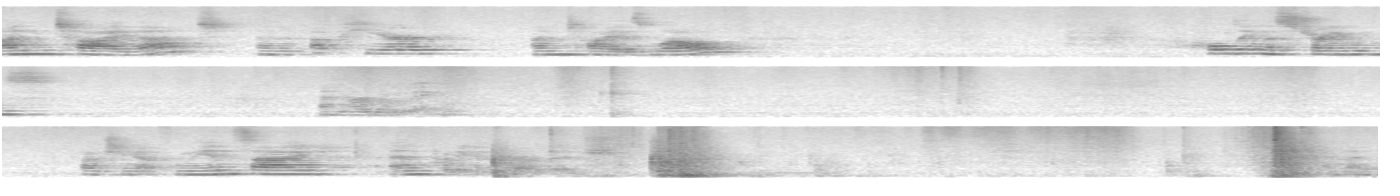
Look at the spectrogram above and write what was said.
untie that, and then up here, untie as well. Holding the strings and removing. bunching up from the inside and putting in the garbage. And then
